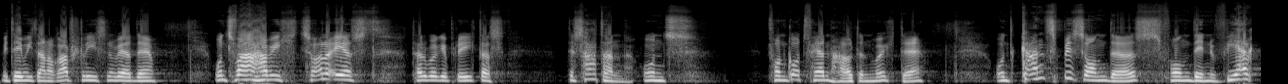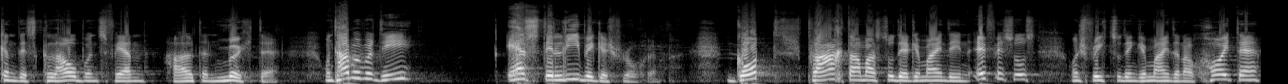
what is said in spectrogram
mit dem ich dann noch abschließen werde. Und zwar habe ich zuallererst darüber gepredigt, dass der Satan uns von Gott fernhalten möchte und ganz besonders von den Werken des Glaubens fernhalten möchte. Und habe über die erste Liebe gesprochen. Gott sprach damals zu der Gemeinde in Ephesus und spricht zu den Gemeinden auch heute,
